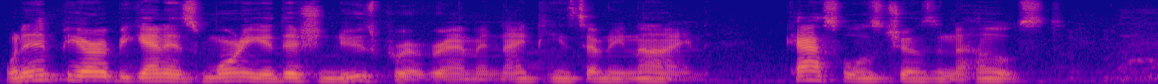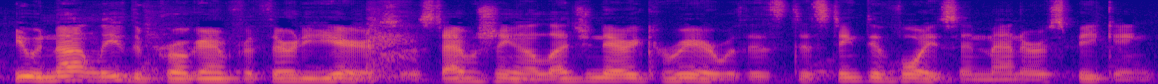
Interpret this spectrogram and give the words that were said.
When NPR began its morning edition news program in 1979, Kasell was chosen to host. He would not leave the program for 30 years, establishing a legendary career with his distinctive voice and manner of speaking.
